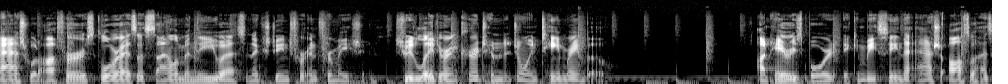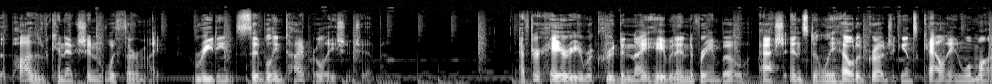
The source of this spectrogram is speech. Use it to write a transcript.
Ash would offer Flores asylum in the US in exchange for information. She would later encourage him to join Team Rainbow. On Harry's board, it can be seen that Ash also has a positive connection with Thermite, reading sibling type relationship. After Harry recruited Nighthaven into Rainbow, Ash instantly held a grudge against Kali and Wamai,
